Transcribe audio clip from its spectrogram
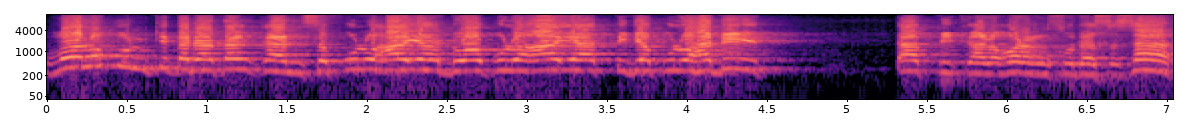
Walaupun kita datangkan 10 ayat, 20 ayat, 30 hadis tapi kalau orang sudah sesat,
